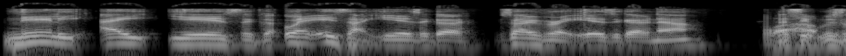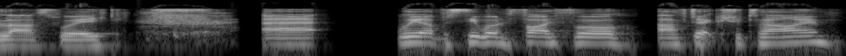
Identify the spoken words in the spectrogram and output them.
Nearly eight years ago. Well, it is eight years ago. It was over eight years ago now. as it was last week. Uh, we obviously won 5 4 after extra time.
